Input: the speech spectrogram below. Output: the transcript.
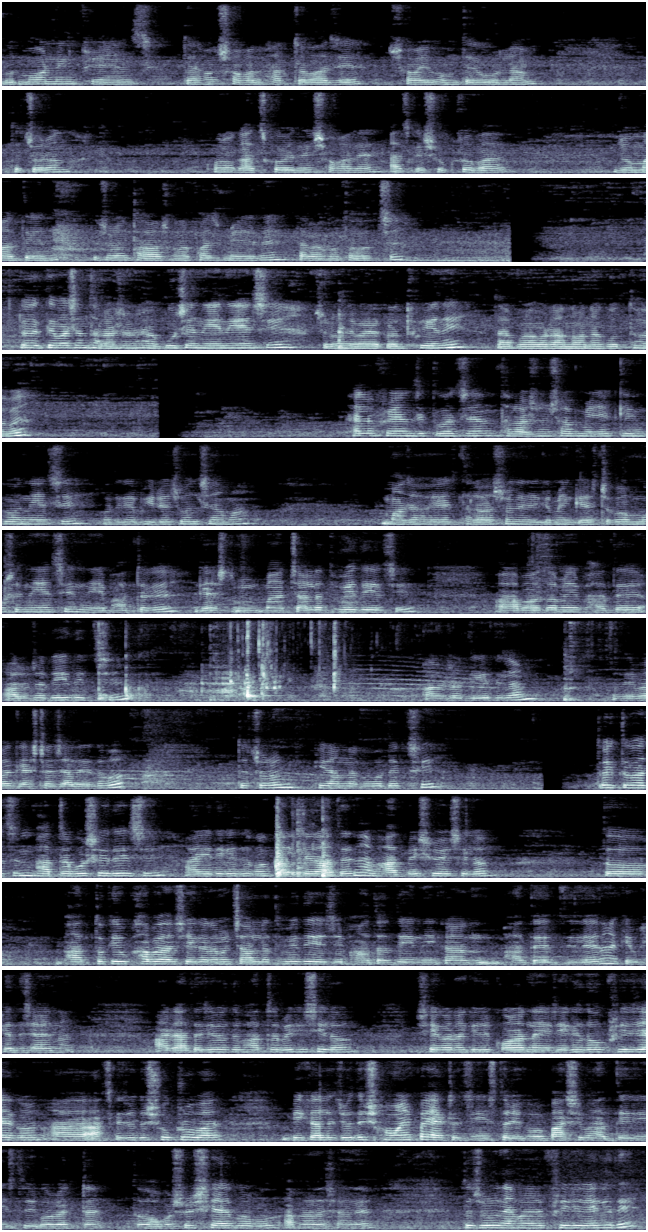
Good morning friends তো এখন সকাল সাতটা বাজে, সবাই ঘুম থেকে উঠলাম। তো চলুন, কোনো কাজ করে দিন সকালে। আজকে শুক্রবার, জুম্মার দিন। তো চলুন থালা বাসন ফার্স্ট মেরে দিন তারপর কথা হচ্ছে। তো দেখতে পাচ্ছেন থালা বাসন সব গুছিয়ে নিয়ে নিয়েছি। চলুন, এবার একবার ধুয়ে নিই, তারপর আবার রান্নাবান্না করতে হবে। হ্যালো ফ্রেন্ডস দেখতে পাচ্ছেন থালা বাসন সব মেরে ক্লিন করে নিয়েছি। ওদিকে ভিডিও চলছে আমার। মাজা হয়ে গেছে থালা বাসন এদিকে আমি গ্যাসটাকে মুছে নিয়েছি, নিয়ে ভাতটাকে গ্যাস মানে চালটা ধুয়ে দিয়েছি। আর আপাতত আমি ভাতে আলুটা দিয়ে দিচ্ছি। আলুটা দিয়ে দিলাম এবার গ্যাসটা জ্বালিয়ে দেবো। তো চলুন, কী রান্না করব দেখছি। তো দেখতে পাচ্ছেন, ভাতটা বসিয়ে দিয়েছি। আর এদিকে দেখুন, কালকে রাতে না ভাত বেশি হয়েছিল। তো ভাত তো কেউ খাবে না, সেই কারণে আমি চালটা ধুয়ে দিয়েছি ভাত আর দিইনি, কারণ ভাতে দিলে না কেউ খেতে চায় না। আর রাতে যেহেতু ভাতটা বেশি ছিল সে কিছু করার নেই রেখে দেবো ফ্রিজে এখন। আর আজকে যদি শুক্রবার, বিকালে যদি সময় পাই একটা জিনিস তৈরি করব, বাসি ভাত দিয়ে জিনিস তৈরি করব একটা, তো অবশ্যই শেয়ার করব আপনাদের সঙ্গে। তো চলুন এখন এটা ফ্রিজে রেখে দিই।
